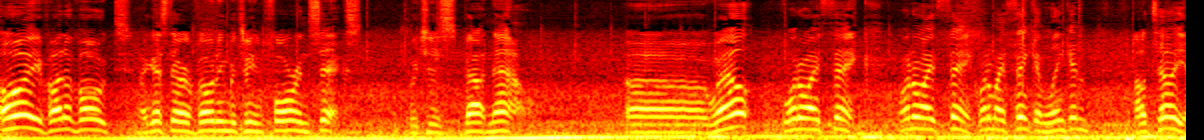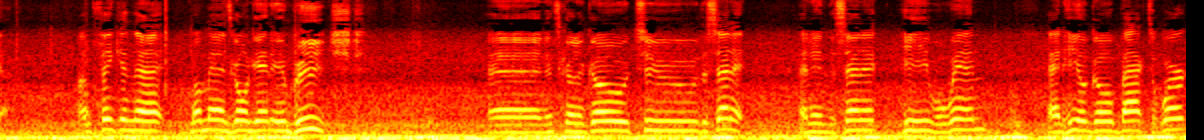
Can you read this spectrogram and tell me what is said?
Oi, what a vote. I guess they're voting between four and six, which is about now. Uh, well, what do I think? What do I think? What am I thinking, Lincoln? I'll tell you. I'm thinking that my man's going to get impeached. And it's going to go to the Senate. And in the Senate, he will win. And he'll go back to work.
